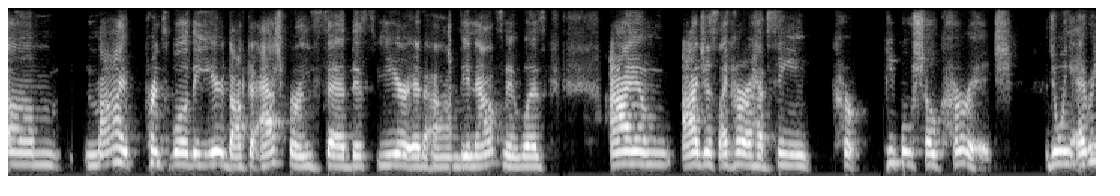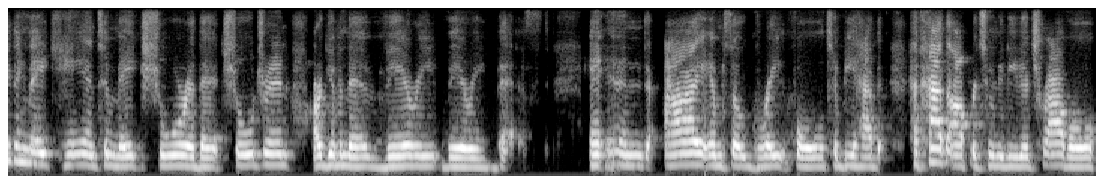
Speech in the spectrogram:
um, my principal of the year, Dr. Ashburn, said this year in um, the announcement was, I am, I just like her have seen people show courage doing everything they can to make sure that children are given their very, very best. And I am so grateful to be have have had the opportunity to travel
